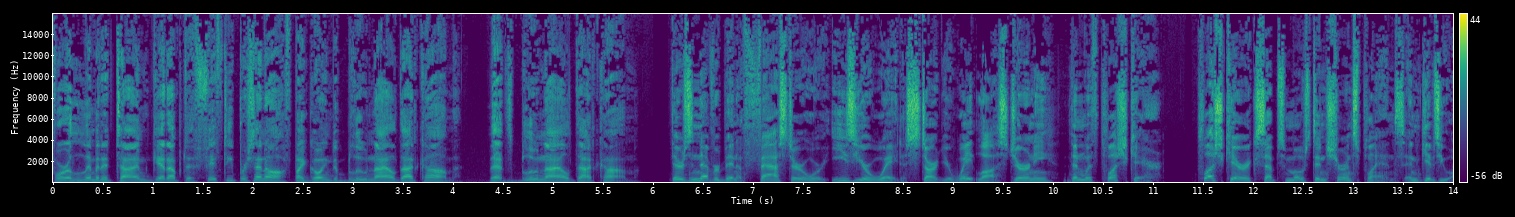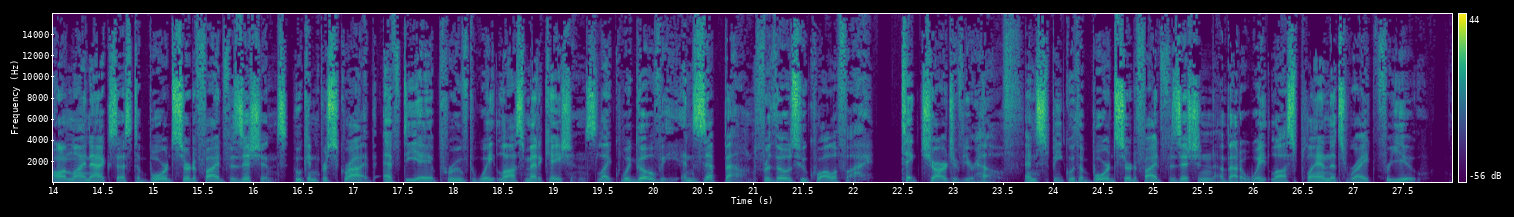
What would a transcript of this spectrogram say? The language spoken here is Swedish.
For a limited time, get up to 50% off by going to Bluenile.com. That's Bluenile.com. There's never been a faster or easier way to start your weight loss journey than with PlushCare. PlushCare accepts most insurance plans and gives you online access to board-certified physicians who can prescribe FDA-approved weight loss medications like Wigovi and Zepbound for those who qualify. Take charge of your health and speak with a board-certified physician about a weight loss plan that's right for you.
